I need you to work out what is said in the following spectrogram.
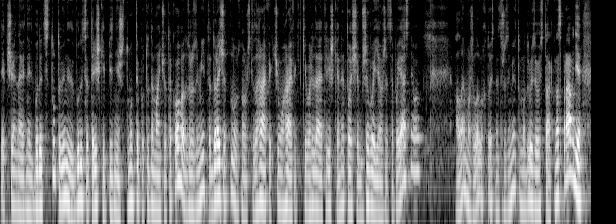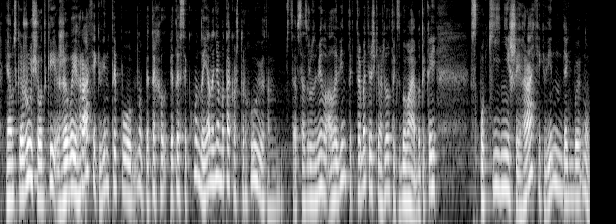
Якщо він навіть не відбудеться тут, то він відбудеться трішки пізніше. Тому, типу, тут немає нічого такого, зрозумійте. До речі, ну знову ж таки, за графік, чому графік такий виглядає трішки не то, щоб живий, я вже це пояснював. Але можливо хтось не зрозумів, тому друзі, ось так. Насправді я вам скажу, що такий живий графік, він, типу, ну, 5, секундний. Я на ньому також торгую, там це все зрозуміло, але він так треба трішки, можливо, так збиває, бо такий спокійніший графік, він якби, ну.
